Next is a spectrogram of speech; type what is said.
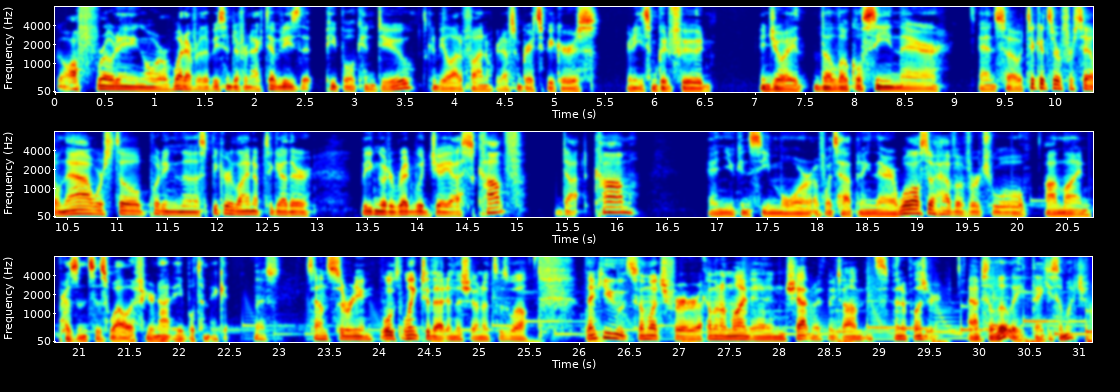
off roading or whatever. There'll be some different activities that people can do. It's going to be a lot of fun. We're going to have some great speakers. We're going to eat some good food, enjoy the local scene there. And so tickets are for sale now. We're still putting the speaker lineup together. but you can go to redwoodjsconf.com and you can see more of what's happening there. We'll also have a virtual online presence as well if you're not able to make it. Nice. Sounds serene. We'll link to that in the show notes as well. Thank you so much for coming online and chatting with me, Tom. It's been a pleasure. Absolutely. Thank you so much.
